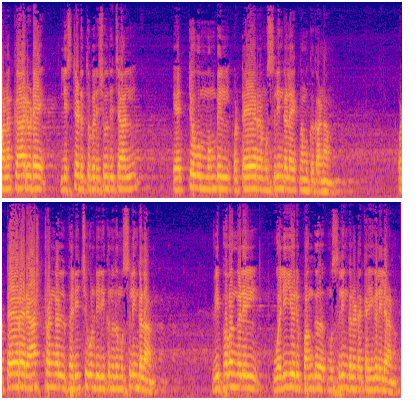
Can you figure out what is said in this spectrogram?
പണക്കാരുടെ ലിസ്റ്റ് എടുത്തു പരിശോധിച്ചാൽ ഏറ്റവും മുമ്പിൽ ഒട്ടേറെ മുസ്ലിങ്ങളെ നമുക്ക് കാണാം. ഒട്ടേറെ രാഷ്ട്രങ്ങൾ ഭരിച്ചുകൊണ്ടിരിക്കുന്നത് മുസ്ലിങ്ങളാണ്. വിഭവങ്ങളിൽ വലിയൊരു പങ്ക് മുസ്ലിങ്ങളുടെ കൈകളിലാണ്.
